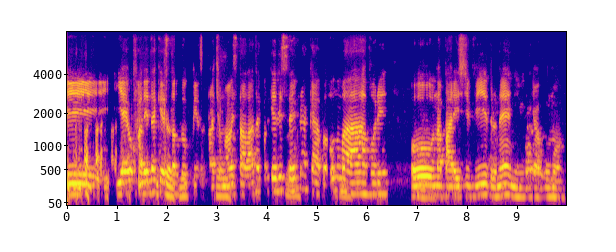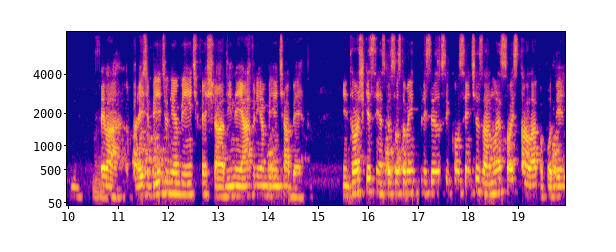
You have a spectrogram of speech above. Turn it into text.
E, e aí eu falei da questão do piso tátil mal instalado, é porque ele sempre acaba ou numa árvore ou na parede de vidro, né? Em, alguma, sei lá, parede de vidro em ambiente fechado e nem árvore em ambiente aberto. Então, acho que assim, as pessoas também precisam se conscientizar. Não é só instalar para poder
